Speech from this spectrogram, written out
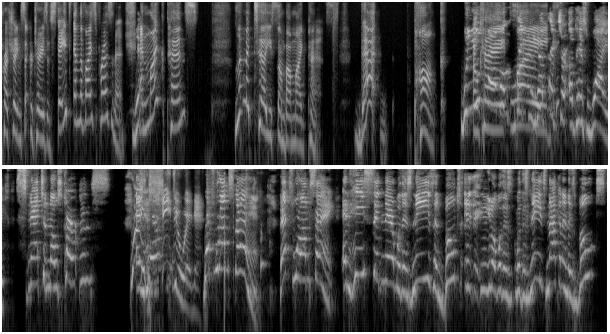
pressuring secretaries of state and the vice president. And Mike Pence, let me tell you something about Mike Pence. That punk. When you okay, saw like that picture of his wife snatching those curtains. Why and is she doing it? That's what I'm saying. That's what I'm saying. And he's sitting there with his knees and boots, eh, eh, you know, with his with his knees knocking in his boots.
